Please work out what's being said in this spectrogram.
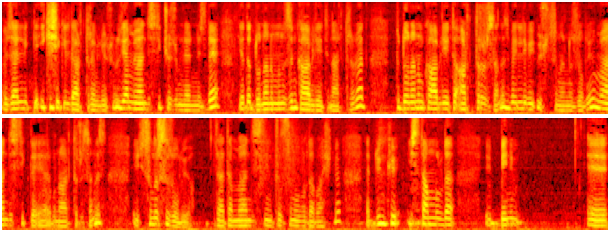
özellikle iki şekilde arttırabiliyorsunuz. Ya mühendislik çözümlerinizde ya da donanımınızın kabiliyetini arttırarak bu donanım kabiliyeti arttırırsanız belli bir üst sınırınız oluyor. Mühendislikle eğer bunu arttırırsanız e, sınırsız oluyor. Zaten mühendisliğin tılsımı burada başlıyor. Ya dünkü İstanbul'da e, benim e,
